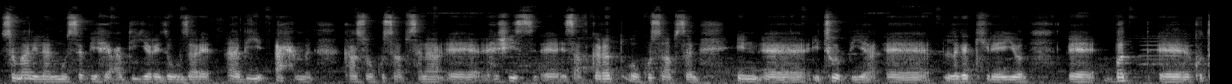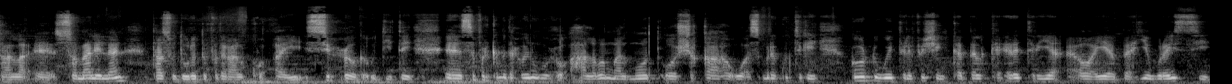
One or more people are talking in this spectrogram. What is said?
somalilan muuse biixi cabdiye ra'iisul wasaare abiy axmed kaasoo ku saabsanaa heshiis is-afgarad oo ku saabsan in etoobiya laga kireeyo bad ku taala somalilan taasoo dowladda federaalku ay si xooga u diiday safarka madaxweynuhu wuxuu ahaa laba maalmood oo shaqo ah uu asmare ku tegay. Goor dhowey telefishinka dalka eritrea oo ayaa baahiye waraysi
